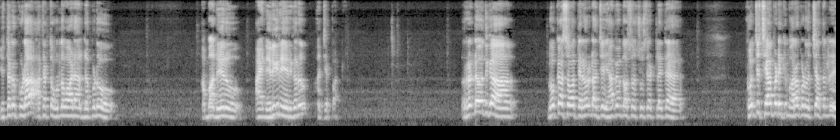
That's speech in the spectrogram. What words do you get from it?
ఇతడు కూడా అతడితో ఉన్నవాడే అన్నప్పుడు అమ్మ నేను ఆయన ఎరిగిన ఎరుగను అని చెప్పాను రెండవదిగా లోకాసవార్త ఇరవై రెండు అధ్యాయం యాభై ఎనిమిదో చూసినట్లయితే కొంచెం చేపటికి మరొకడు వచ్చి అతన్ని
